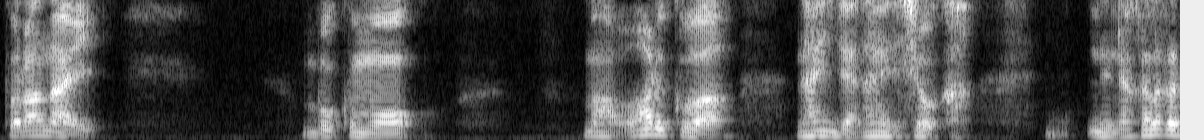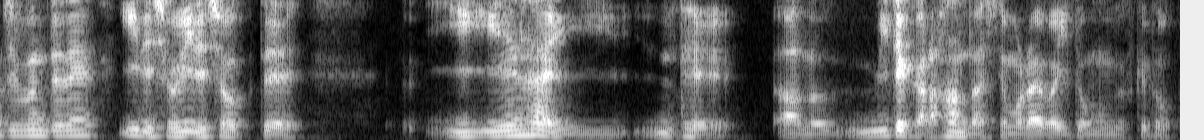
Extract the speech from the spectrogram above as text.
取らない僕も、まあ悪くはないんじゃないでしょうか。ね、なかなか自分でね、いいでしょ、いいでしょって言えないんで、あの、見てから判断してもらえばいいと思うんですけど、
